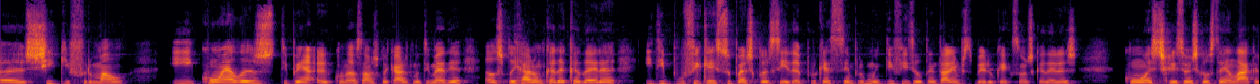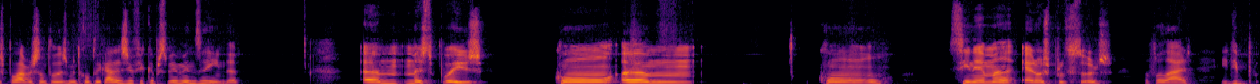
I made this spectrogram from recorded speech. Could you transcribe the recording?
uh, chique e formal e com elas, tipo, quando elas estavam a explicar arte multimédia, elas explicaram cada cadeira e, tipo, fiquei super esclarecida, porque é sempre muito difícil tentarem perceber o que é que são as cadeiras com as descrições que eles têm lá, que as palavras são todas muito complicadas e eu fico a perceber menos ainda. Um, mas depois, com, um, com cinema, eram os professores a falar e, tipo,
